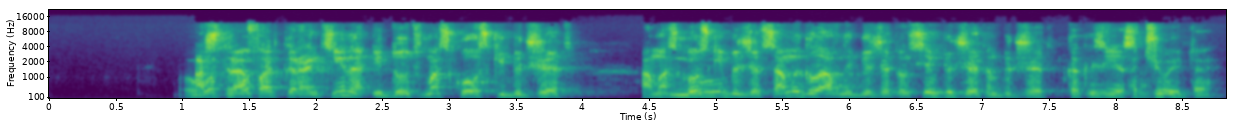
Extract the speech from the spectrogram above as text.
А Вот- штрафы вот от карантина идут в московский бюджет. А московский Ну. бюджет самый главный бюджет. Он всем бюджетом бюджет, как известно. А что это?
